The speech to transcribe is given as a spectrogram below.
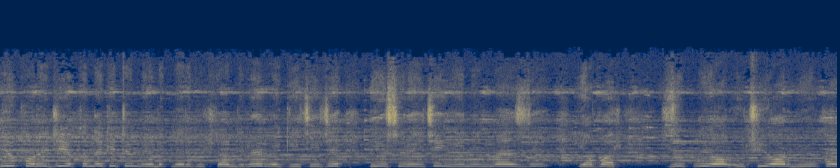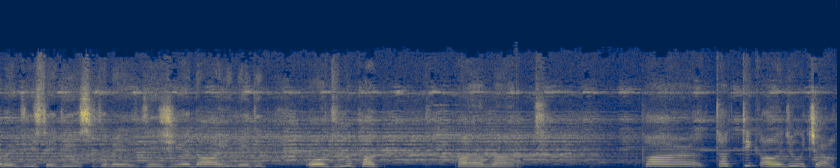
Büyük koruyucu yakındaki tüm birlikleri güçlendirir ve geçici bir süre için yenilmezlik yapar. Zıplıyor, uçuyor, büyük koruyucu istediği stratejiye dahil edip ordunu pat parlat. Par taktik avcı uçağı.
